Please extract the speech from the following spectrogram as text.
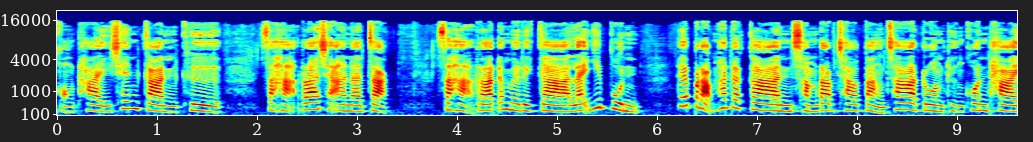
ของไทย เช่นกัน คือ สหราชอาณาจักร สหรัฐอเมริกาและญี่ปุ่น ได้ปรับมาตรการสำหรับชาวต่างชาติรวมถึงคนไทย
